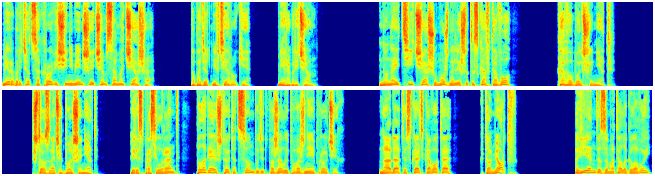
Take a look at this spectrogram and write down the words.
мир обретет сокровище не меньшее, чем сама чаша. Попадет не в те руки. Мир обречен. Но найти чашу можно лишь отыскав того, кого больше нет. «Что значит «больше нет»?» — переспросил Ранд, полагая, что этот сон будет, пожалуй, поважнее прочих. «Надо отыскать кого-то, кто мертв?» Авиенда замотала головой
